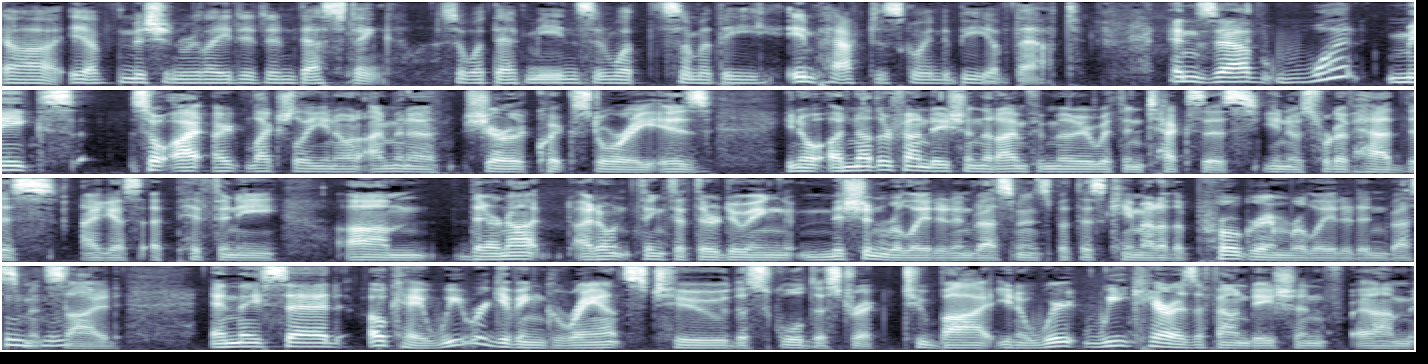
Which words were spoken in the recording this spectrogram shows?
uh, of mission-related investing. So, what that means and what some of the impact is going to be of that. And Xav, what makes so I, I actually, you know, I'm going to share a quick story. Is you know, another foundation that I'm familiar with in Texas, you know, sort of had this, I guess, epiphany. Um, they're not, I don't think that they're doing mission related investments, but this came out of the program related investment mm-hmm. side. And they said, okay, we were giving grants to the school district to buy, you know, we care as a foundation um,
